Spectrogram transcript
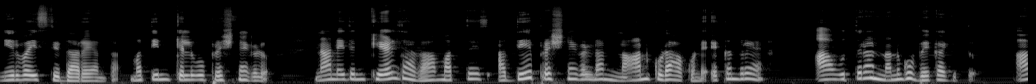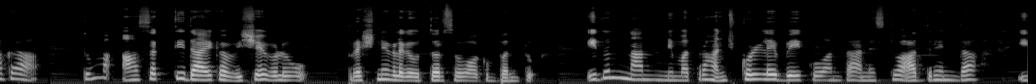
ನಿರ್ವಹಿಸ್ತಿದ್ದಾರೆ ಅಂತ. ಮತ್ತಿನ್ನು ಕೆಲವು ಪ್ರಶ್ನೆಗಳು. ನಾನು ಇದನ್ನು ಕೇಳಿದಾಗ ಮತ್ತೆ ಅದೇ ಪ್ರಶ್ನೆಗಳನ್ನ ನಾನು ಕೂಡ ಹಾಕ್ಕೊಂಡೆ ಯಾಕಂದರೆ ಆ ಉತ್ತರ ನನಗೂ ಬೇಕಾಗಿತ್ತು. ಆಗ ತುಂಬ ಆಸಕ್ತಿದಾಯಕ ವಿಷಯಗಳು ಪ್ರಶ್ನೆಗಳಿಗೆ ಉತ್ತರಿಸುವಾಗ ಬಂತು. ಇದನ್ನು ನಾನು ನಿಮ್ಮ ಹತ್ರ ಹಂಚ್ಕೊಳ್ಳೇಬೇಕು ಅಂತ ಅನ್ನಿಸ್ತು ಆದ್ದರಿಂದ ಈ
